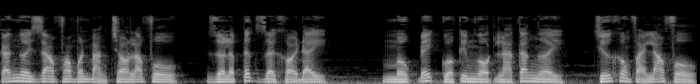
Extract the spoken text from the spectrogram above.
Các ngươi giao phong văn bảng cho lão phù Rồi lập tức rời khỏi đây. Mục đích của Kim Ngột là các người, Chứ không phải lão phù.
